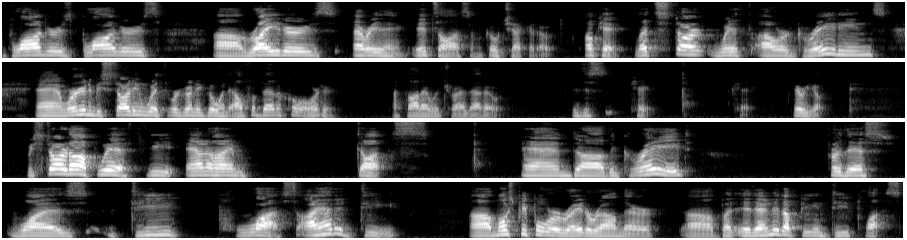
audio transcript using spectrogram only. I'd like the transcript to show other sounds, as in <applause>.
vloggers, bloggers, uh, writers, everything. It's awesome. Go check it out. Okay, let's start with our gradings. And we're going to be starting with, we're going to go in alphabetical order. I thought I would try that out. Is this, okay, okay, here we go. We start off with the Anaheim Ducks. And uh, the grade for this was D plus. I had a D. Uh, most people were right around there, uh, but it ended up being D plus.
